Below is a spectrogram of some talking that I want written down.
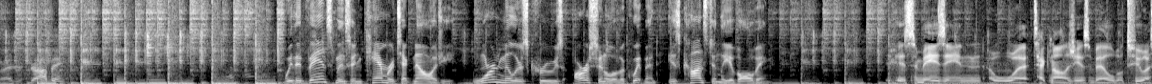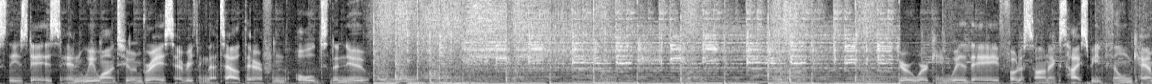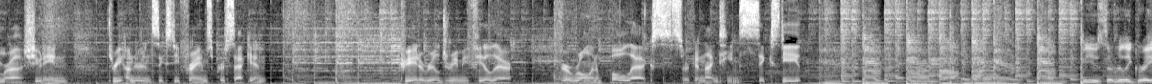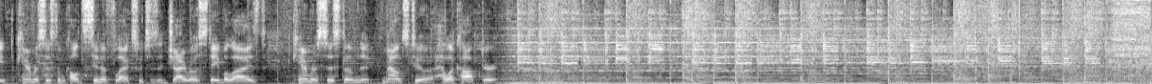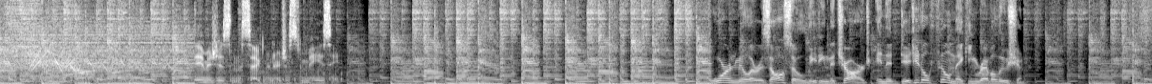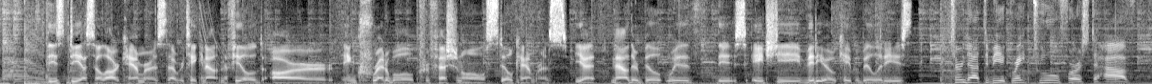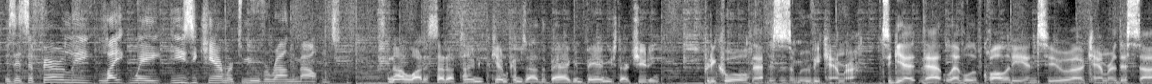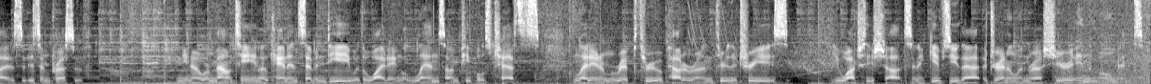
Rider's dropping. With advancements in camera technology, Warren Miller's crew's arsenal of equipment is constantly evolving. It's amazing what technology is available to us these days, and we want to embrace everything that's out there, from the old to the new. You're working with a Photosonics high-speed film camera, shooting 360 frames per second. Create a real dreamy feel there. You're rolling a Bolex circa 1960. We used a really great camera system called Cineflex, which is a gyro-stabilized camera system that mounts to a helicopter. The images in the segment are just amazing. Warren Miller is also leading the charge in the digital filmmaking revolution. These DSLR cameras that we're taking out in the field are incredible professional still cameras, yet now they're built with these HD video capabilities. Turned out to be a great tool for us to have, is it's a fairly lightweight, easy camera to move around the mountains. Not a lot of setup time. The camera comes out of the bag and bam, you start shooting. Pretty cool that this is a movie camera. To get that level of quality into a camera this size, it's impressive. You know, we're mounting a Canon 7D with a wide-angle lens on people's chests and letting them rip through a powder run through the trees. You watch these shots and it gives you that adrenaline rush. You're in the moment.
